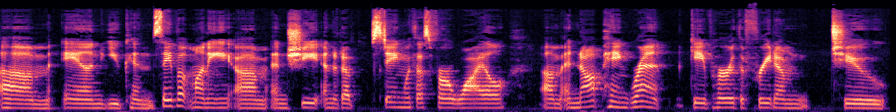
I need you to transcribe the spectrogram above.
Um, and you can save up money um, and she ended up staying with us for a while um, and not paying rent gave her the freedom to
